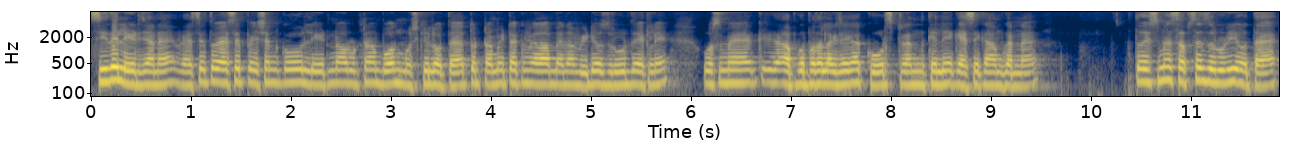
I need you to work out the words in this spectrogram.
सीधे लेट जाना है। वैसे तो ऐसे पेशेंट को लेटना और उठना बहुत मुश्किल होता है तो टमी टक में आप मेरा वीडियो ज़रूर देख लें। उसमें आपको पता लग जाएगा कोर स्ट्रेंथ के लिए कैसे काम करना है। तो इसमें सबसे ज़रूरी होता है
